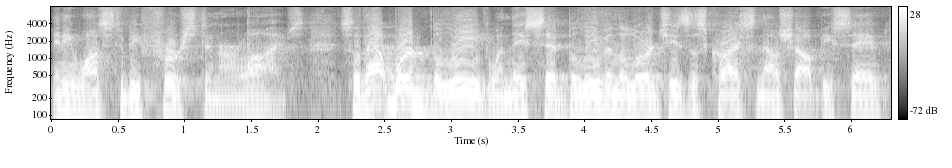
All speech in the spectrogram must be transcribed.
and He wants to be first in our lives. So that word believe, when they said, believe in the Lord Jesus Christ and thou shalt be saved,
